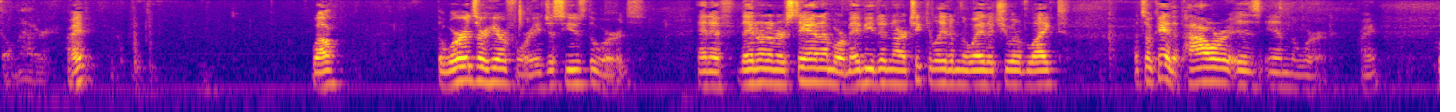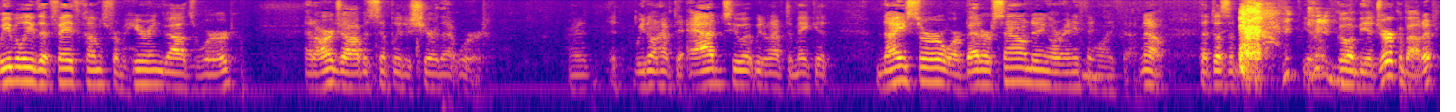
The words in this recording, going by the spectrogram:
Don't matter. Right? Well, the words are here for you. Just use the words. And if they don't understand them, or maybe you didn't articulate them the way that you would have liked, that's okay. The power is in the word, right? We believe that faith comes from hearing God's word, and our job is simply to share that word. Right? It, we don't have to add to it. We don't have to make it nicer or better sounding or anything like that. Now, that doesn't mean, you know go and be a jerk about it,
